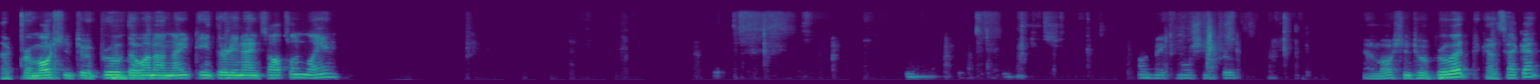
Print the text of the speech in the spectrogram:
Look for a motion to approve the one on nineteen thirty-nine Southland Lane. I'll make a motion to approve. Got a motion to approve it. Got a second?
